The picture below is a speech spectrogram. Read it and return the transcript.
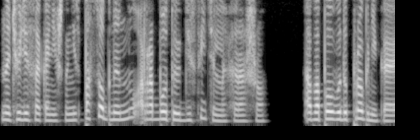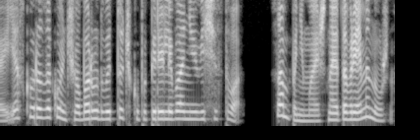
На чудеса, конечно, не способны, но работают действительно хорошо. А по поводу пробника, я скоро закончу оборудовать точку по переливанию вещества. Сам понимаешь, на это время нужно.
